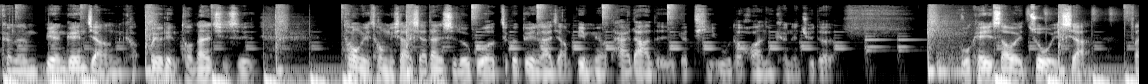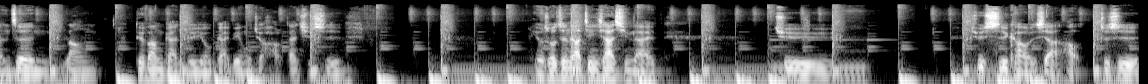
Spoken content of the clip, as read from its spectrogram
可能别人跟你讲会有点痛，但是其实痛也痛一下下。但是如果这个对你来讲并没有太大的一个体悟的话，你可能觉得我可以稍微做一下，反正让对方感觉有改变我就好了。但其实有时候真的要静下心来去去思考一下，好，就是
